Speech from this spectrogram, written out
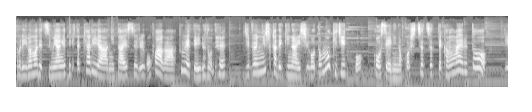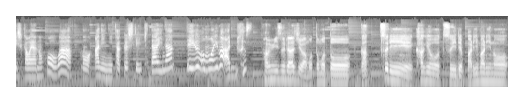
ぱり今まで積み上げてきたキャリアに対するオファーが増えているので 自分にしかできない仕事もきちっと後世に残しつつって考えると石川屋の方はもう兄に託していきたいなっていう思いはあります。ファミズラジオはもともとがっつり家業を継いでバリバリの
